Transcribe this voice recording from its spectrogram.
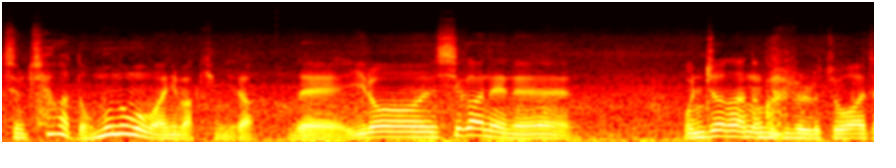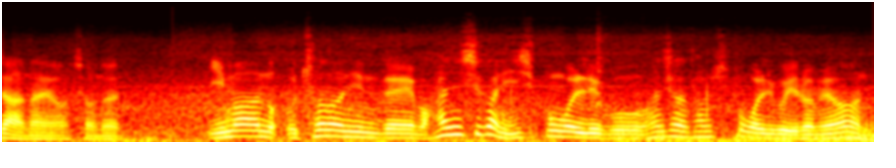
지금 차가 너무너무 많이 막힙니다. 네, 이런 시간에는 운전하는 걸 별로 좋아하지 않아요, 저는. 25,000원인데 막 1시간 20분 걸리고 1시간 30분 걸리고 이러면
